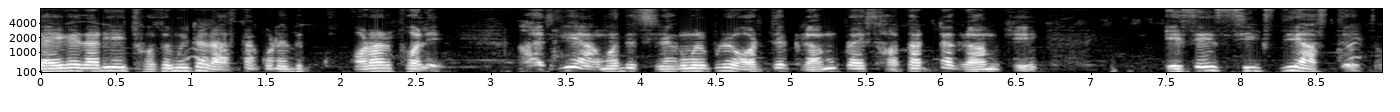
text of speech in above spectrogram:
জায়গায় দাঁড়িয়ে এই ছশো মিটার রাস্তা করে করার ফলে আজকে আমাদের শ্রীরামপুরের অর্ধেক গ্রাম, প্রায় সাত আটটা গ্রামকে এস এসএ সিক্স দিয়ে আসতে হতো।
